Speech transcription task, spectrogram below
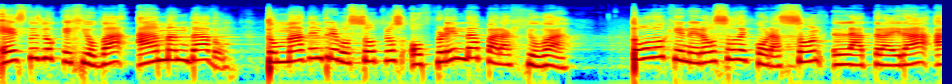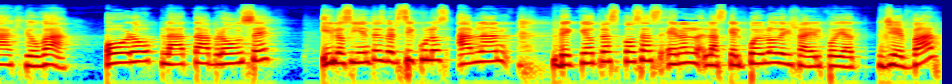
esto es lo que Jehová ha mandado. Tomad entre vosotros ofrenda para Jehová. Todo generoso de corazón la traerá a Jehová. Oro, plata, bronce. Y los siguientes versículos hablan de qué otras cosas eran las que el pueblo de Israel podía llevar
